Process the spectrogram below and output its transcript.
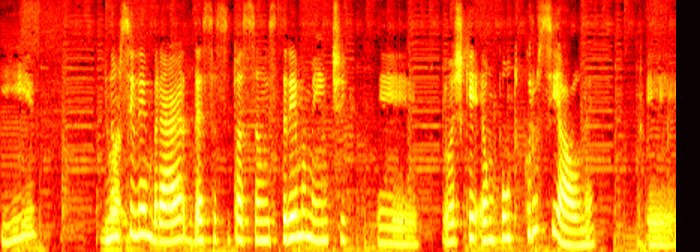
e não se lembrar dessa situação extremamente. É, eu acho que é um ponto crucial, né? É,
